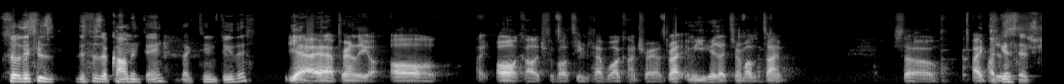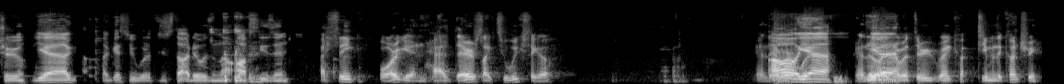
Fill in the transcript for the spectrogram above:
so this is this is a common thing? Like teams do this? yeah, yeah, apparently all like all college football teams have walk on tryouts, right? I mean, you hear that term all the time. So I just I guess that's true. Yeah, I, I guess you would have just thought it was in the off season. I think Oregon had theirs like two weeks ago. And they Oh were, yeah, and they're like yeah. number three ranked team in the country.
